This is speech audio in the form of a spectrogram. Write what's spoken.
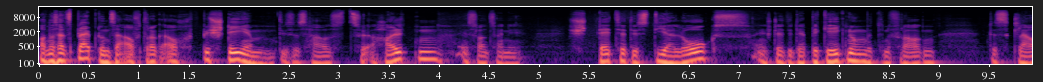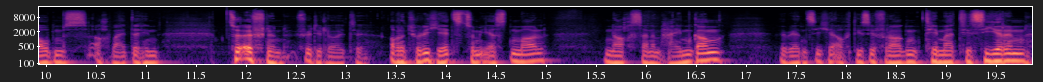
Andererseits bleibt unser Auftrag auch bestehen, dieses Haus zu erhalten. Es soll eine Stätte des Dialogs, eine Stätte der Begegnung mit den Fragen des Glaubens auch weiterhin zu öffnen für die Leute. Aber natürlich jetzt zum ersten Mal nach seinem Heimgang. Wir werden sicher auch diese Fragen thematisieren.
